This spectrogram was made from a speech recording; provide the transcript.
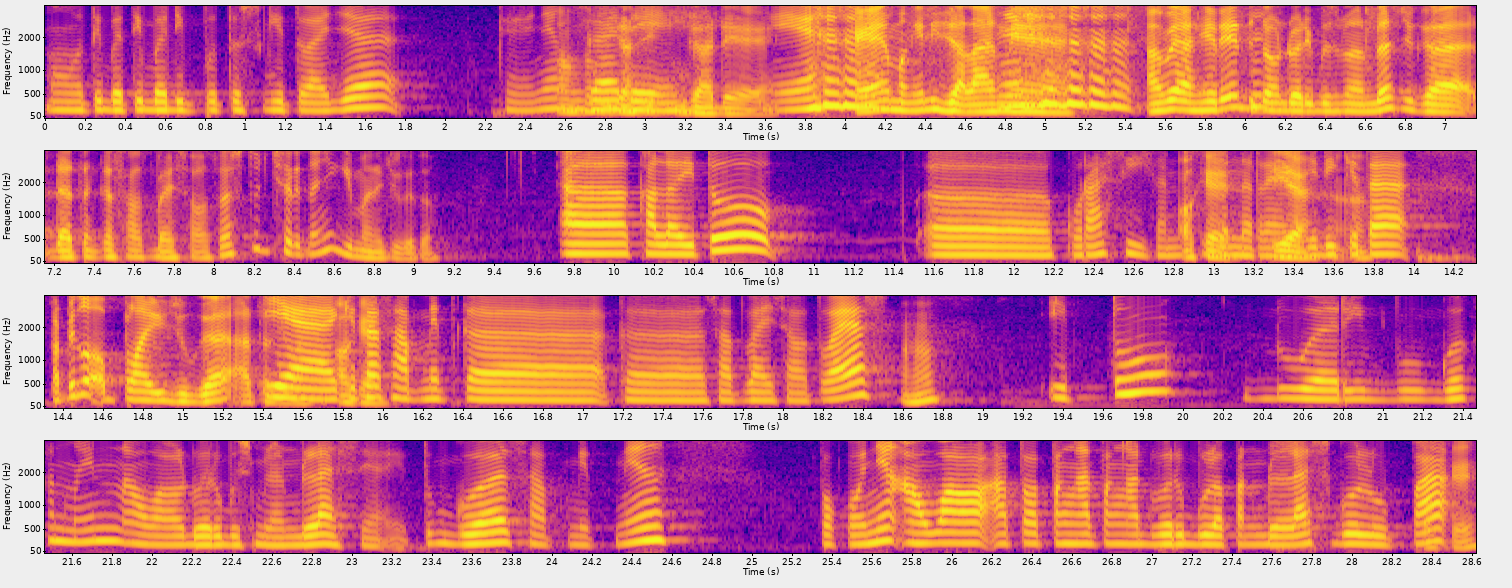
mau tiba-tiba diputus gitu aja kayaknya Langsung enggak dikasih, deh Enggak deh. Iya. Kayak emang ini jalannya. Sampai akhirnya di tahun 2019 juga datang ke South by Southwest tuh ceritanya gimana juga tuh? Eh, kalau itu eh, kurasi kan Oke, sebenarnya. iya, Jadi kita Tapi lo apply juga atau iya gimana? kita submit ke ke South by Southwest. Aha. Itu 2000 gue kan main awal 2019 ya. Itu gue submitnya pokoknya awal atau tengah-tengah 2018 gue lupa. Oke.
